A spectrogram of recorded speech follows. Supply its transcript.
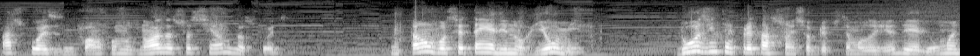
as coisas, na forma como nós associamos as coisas. Então você tem ali no Hume duas interpretações sobre a epistemologia dele. Uma,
